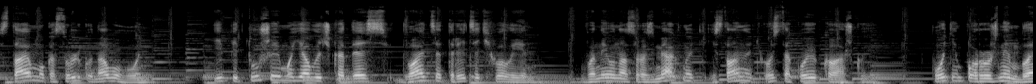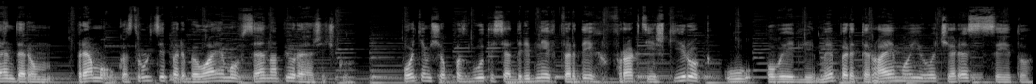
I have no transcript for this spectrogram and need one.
Ставимо каструльку на вогонь. І підтушуємо яблучка десь 20-30 хвилин. Вони у нас розм'якнуть і стануть ось такою кашкою. Потім погружним блендером прямо у каструльці перебиваємо все на пюрешечку. Потім, щоб позбутися дрібних твердих фракцій шкірок у повидлі, ми перетираємо його через сито.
